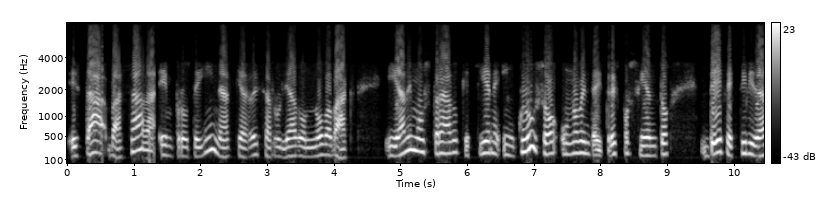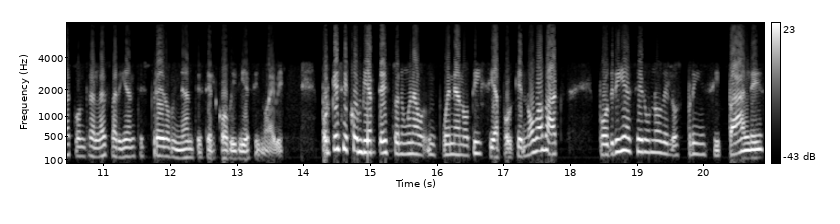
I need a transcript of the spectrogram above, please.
está basada en proteínas que ha desarrollado Novavax y ha demostrado que tiene incluso un 93% de efectividad contra las variantes predominantes del COVID-19. ¿Por qué se convierte esto en una buena noticia? Porque Novavax podría ser uno de los principales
